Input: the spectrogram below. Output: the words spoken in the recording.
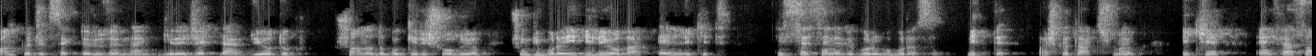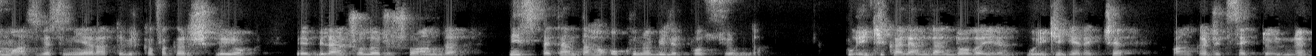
bankacılık sektörü üzerinden girecekler diyorduk. Şu anda da bu giriş oluyor. Çünkü burayı biliyorlar. En likit hisse senedi grubu burası. Bitti. Başka tartışma yok. İki, enflasyon muhasebesinin yarattığı bir kafa karışıklığı yok ve bilançoları şu anda nispeten daha okunabilir pozisyonda. Bu iki kalemden dolayı, bu iki gerekçe bankacılık sektörünü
